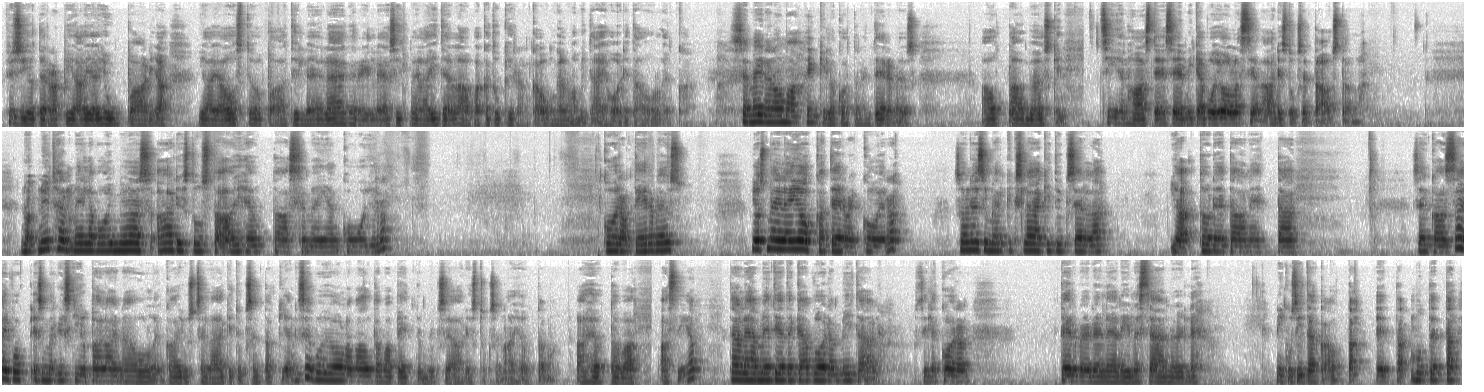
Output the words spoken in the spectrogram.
fysioterapiaan ja jumppaan ja, ja, ja osteopaatille ja lääkärille ja sitten meillä itsellä on vaikka tukiranka-ongelma, mitä ei hoideta ollenkaan. Se meidän oma henkilökohtainen terveys auttaa myöskin siihen haasteeseen, mikä voi olla siellä ahdistuksen taustalla. No nythän meillä voi myös ahdistusta aiheuttaa se meidän koira. Koiran terveys. Jos meillä ei olekaan terve koira, se on esimerkiksi lääkityksellä ja todetaan, että sen kanssa ei voi esimerkiksi kilpailla enää ollenkaan just sen lääkityksen takia, niin se voi olla valtava pettymyksen ja ahdistuksen aiheuttama, aiheuttava asia. Tällehän me ei tietenkään voida mitään sille koiran terveydelle ja niille säännöille niin kuin sitä kautta. Että, mutta että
